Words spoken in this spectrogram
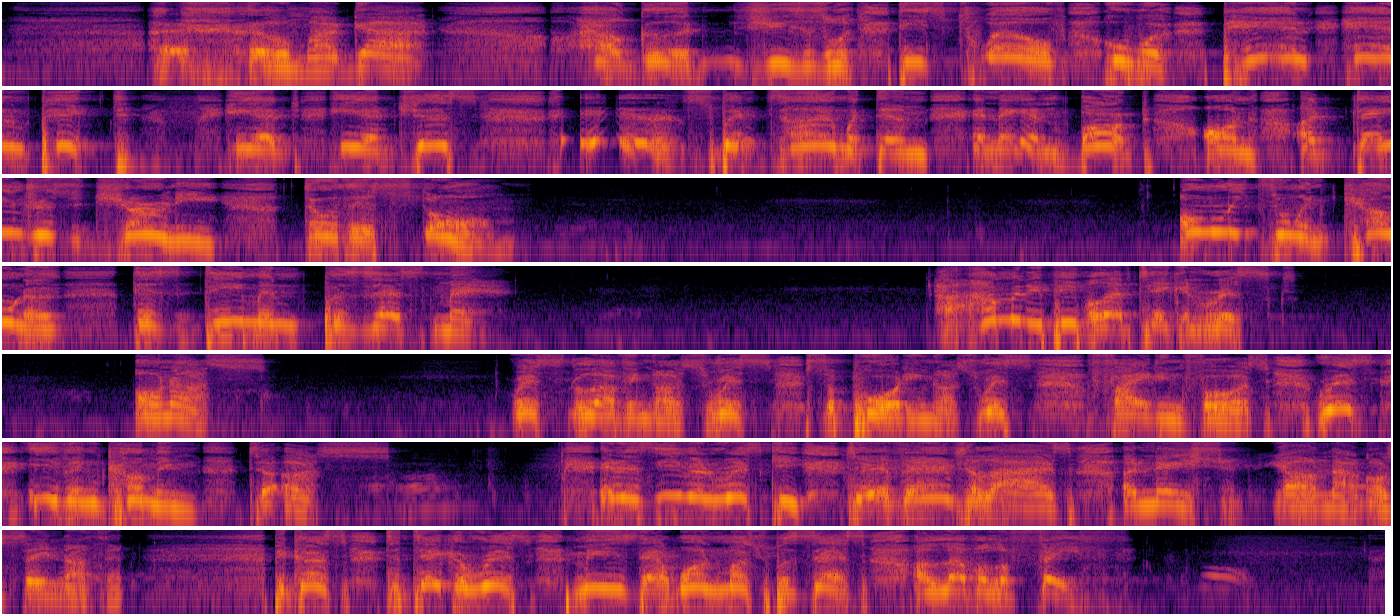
oh my God, how good Jesus was. These 12 who were pan hand-picked. He had he had just uh, spent time with them and they embarked on a dangerous journey through this storm. Only to encounter this demon possessed man. How many people have taken risks on us? risk loving us, risk supporting us, risk fighting for us, risk even coming to us. It is even risky to evangelize a nation. Y'all not gonna say nothing. Because to take a risk means that one must possess a level of faith.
